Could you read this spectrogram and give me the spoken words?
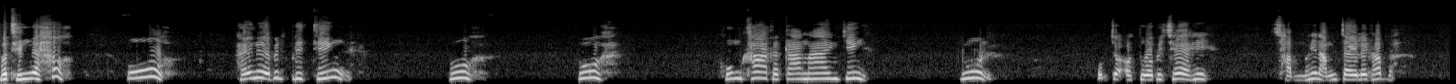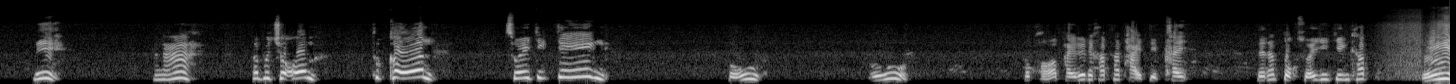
มาถึงแล้ว โอ้หายเหนื่อยเป็นปลิดทิ้ง โอ้โอ้คุ้มค่ากับการมาจริงๆ นู่น ผมจะเอาตัวไปแช่ให้ฉ่ำให้หนำใจเลยครับ นี่นะท่านผู้ชม ทุกคน สวยจริงๆ โอ้โอ้ก็ขออภัยด้วยนะครับ ถ้าถ่ายติดใครแต่น้ำตกสวยจริง ๆ ครับ นี่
